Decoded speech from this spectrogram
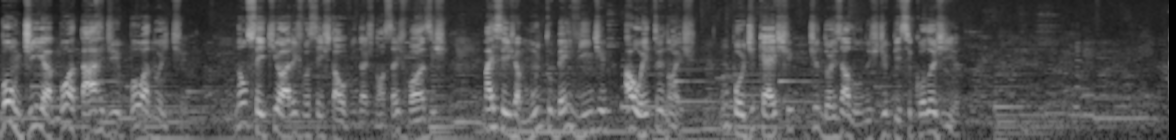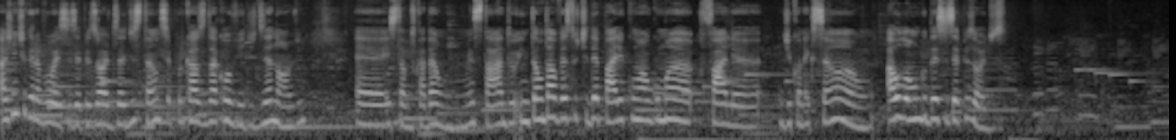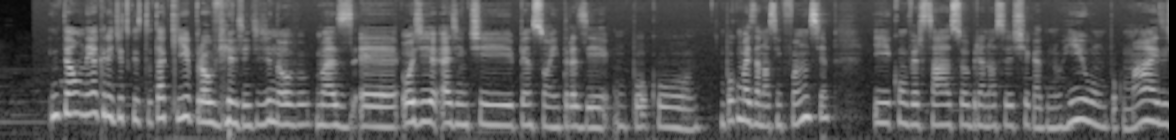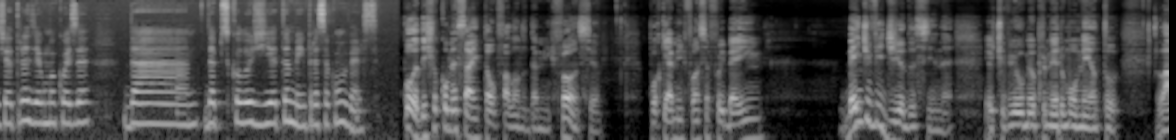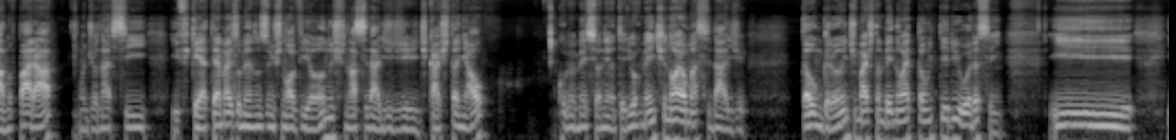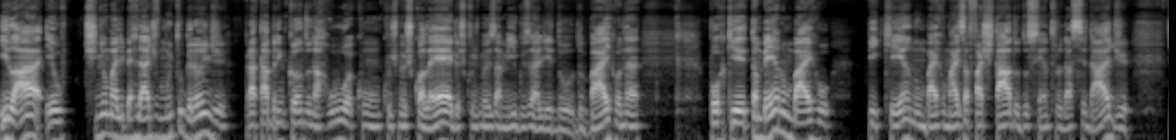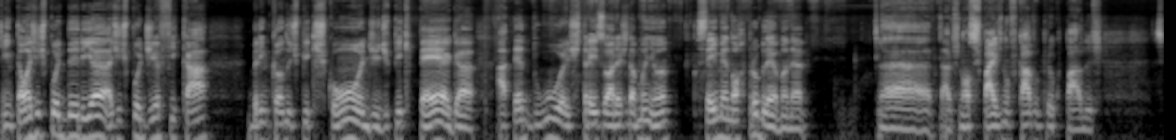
Bom dia, boa tarde, boa noite. Não sei que horas você está ouvindo as nossas vozes, mas seja muito bem-vindo ao Entre Nós, um podcast de dois alunos de psicologia. A gente gravou esses episódios à distância por causa da Covid-19. É, estamos cada um em um estado, então talvez tu te depare com alguma falha de conexão ao longo desses episódios. Então, nem acredito que tu tá aqui para ouvir a gente de novo, mas é, hoje a gente pensou em trazer um pouco, um pouco mais da nossa infância e conversar sobre a nossa chegada no Rio um pouco mais e já trazer alguma coisa da, da psicologia também para essa conversa. Pô, deixa eu começar então falando da minha infância, porque a minha infância foi bem bem dividida assim, né? Eu tive o meu primeiro momento lá no Pará, onde eu nasci e fiquei até mais ou menos uns 9 anos, na cidade de, de Castanhal. Como eu mencionei anteriormente, não é uma cidade tão grande, mas também não é tão interior assim. E, e lá eu tinha uma liberdade muito grande para estar tá brincando na rua com, com os meus colegas, com os meus amigos ali do, do bairro, né? Porque também era um bairro pequeno, um bairro mais afastado do centro da cidade. Então a gente poderia, a gente podia ficar brincando de pique-esconde, de pique-pega, até duas, três horas da manhã, sem menor problema, né? É, os nossos pais não ficavam preocupados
